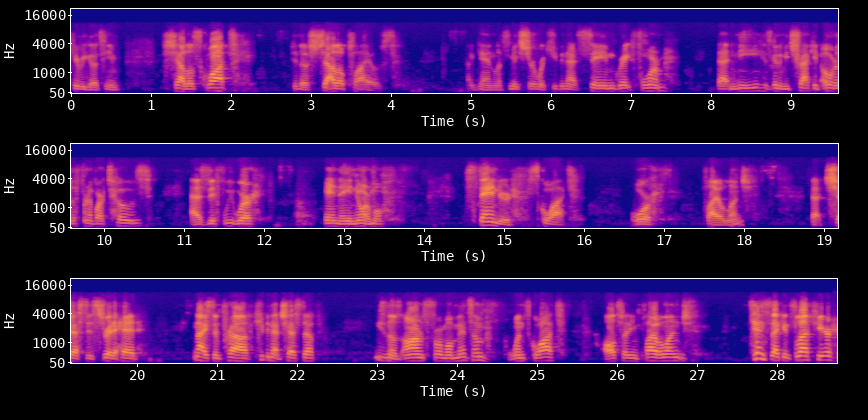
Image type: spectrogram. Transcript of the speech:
Here we go, team. Shallow squat to those shallow plyos. Again, let's make sure we're keeping that same great form. That knee is gonna be tracking over the front of our toes as if we were in a normal standard squat or plyo lunge. That chest is straight ahead, nice and proud, keeping that chest up, using those arms for momentum, one squat, alternating plyo lunge, 10 seconds left here.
